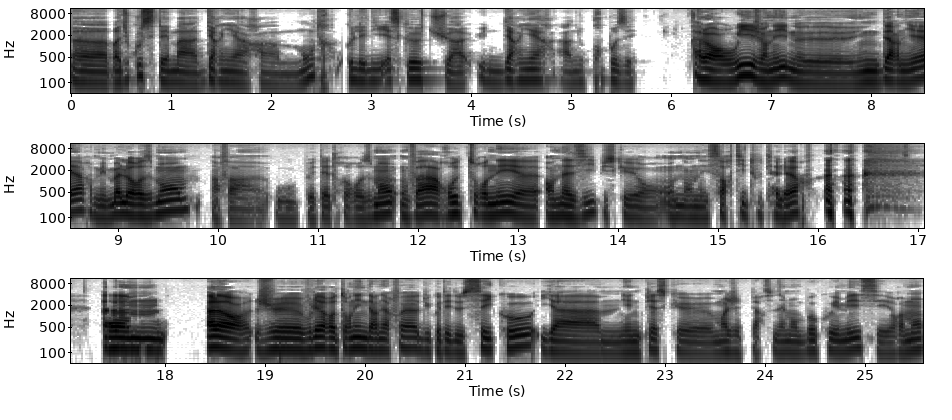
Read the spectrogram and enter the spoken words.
Euh, bah, du coup, c'était ma dernière euh, montre. Lenny, est-ce que tu as une dernière à nous proposer? Alors oui, j'en ai une, une, dernière, mais malheureusement, enfin, ou peut-être heureusement, on va retourner en Asie, puisqu'on on en est sorti tout à l'heure. Alors, je voulais retourner une dernière fois du côté de Seiko. Il y a, mmh, il y a une pièce que moi j'ai personnellement beaucoup aimée. C'est vraiment,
